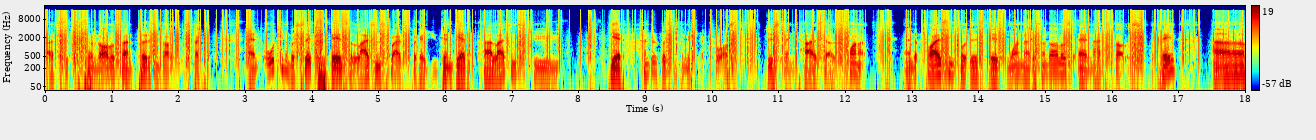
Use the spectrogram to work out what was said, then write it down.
uh, $67 and $37 respectively. And OT number 6 is a license rights okay? You can get a license to get 100% commission across this entire sales funnel. And the pricing for this is $197 and $90 okay? Uh,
